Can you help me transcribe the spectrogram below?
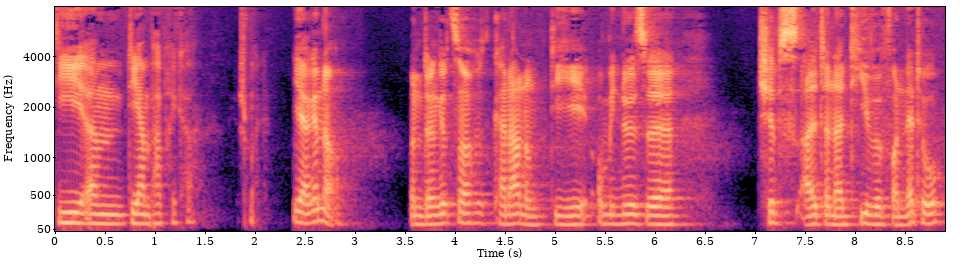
Die, ähm, die haben Paprika-Geschmack. Ja, genau. Und dann gibt's noch, keine Ahnung, die ominöse Chips-Alternative von Netto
